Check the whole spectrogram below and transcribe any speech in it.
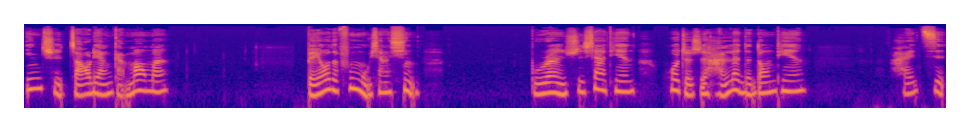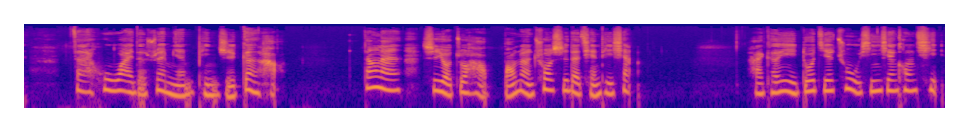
因此着凉感冒吗？北欧的父母相信，不论是夏天或者是寒冷的冬天，孩子在户外的睡眠品质更好。当然是有做好保暖措施的前提下，还可以多接触新鲜空气，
